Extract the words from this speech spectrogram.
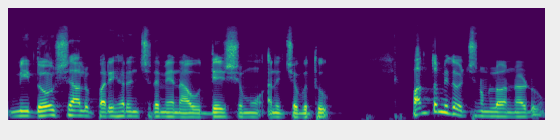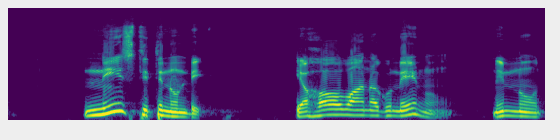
మీ దోషాలు పరిహరించడమే నా ఉద్దేశము అని చెబుతూ పంతొమ్మిదో వచనంలో అన్నాడు నీ స్థితి నుండి యహోవానగు నేను నిన్ను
